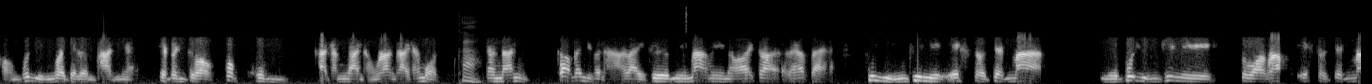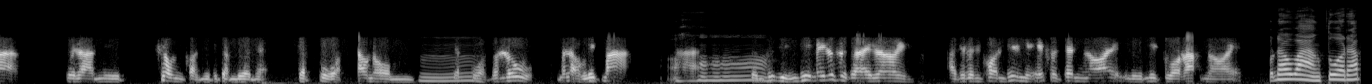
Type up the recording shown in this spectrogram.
ของผู้หญิงวัยเจริญพันธุ์เนี่ย จะเป็นตัวควบคุมการทำงานของร่างกายทั้งหมดค่ะดังนั้นก็ไม่มีปัญหาอะไรคือมีมากมีน้อยก็แล้วแต่ผู้หญิงที่มีเอสโตรเจนมาก หรือผู้หญิงที่มีตัวรับเอสโตรเจนมาก เวลามีช่วงก่อนมีประจำเดือนเนี่ย จะปวดเต้านมอืมจะปวดมดลูกมันออกฤทธิ์มาก อ๋อส่วนผู้หญิงที่ไม่รู้สึกอะไรเลย อาจจะเป็นคนที่มีเอสโตรเจนน้อย หรือมีตัวรับน้อย ระหว่างตัวรับ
